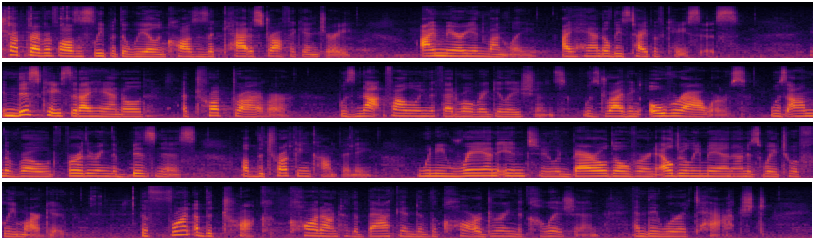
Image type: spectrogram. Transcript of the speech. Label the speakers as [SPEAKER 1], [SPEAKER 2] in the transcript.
[SPEAKER 1] truck driver falls asleep at the wheel and causes a catastrophic injury. I'm Marion Munley. I handle these type of cases. In this case that I handled, a truck driver was not following the federal regulations, was driving over hours, was on the road furthering the business of the trucking company when he ran into and barreled over an elderly man on his way to a flea market. The front of the truck caught onto the back end of the car during the collision and they were attached.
